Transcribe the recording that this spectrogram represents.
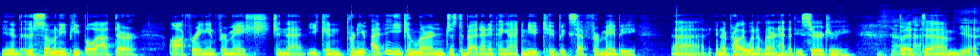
you know, there's so many people out there offering information that you can pretty I think you can learn just about anything on YouTube except for maybe uh, and I probably wouldn't learn how to do surgery. But um, yeah.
